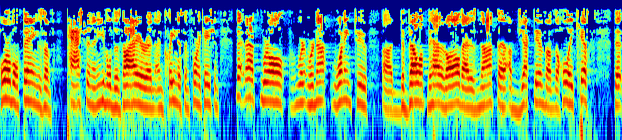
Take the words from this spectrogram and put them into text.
horrible things of passion and evil desire and uncleanness and fornication. That, that we're all we're, we're not wanting to uh, develop that at all. That is not the objective of the holy kiss that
